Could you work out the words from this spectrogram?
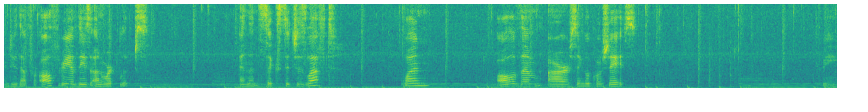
And do that for all three of these unworked loops and then six stitches left. One all of them are single crochets. Three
